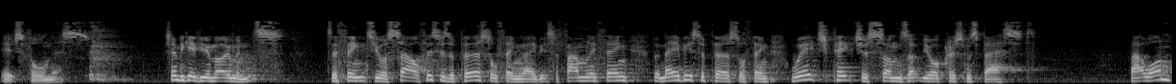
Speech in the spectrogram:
its fullness. So let me give you a moment to think to yourself, this is a personal thing, maybe it's a family thing, but maybe it's a personal thing. Which picture sums up your Christmas best? That one?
